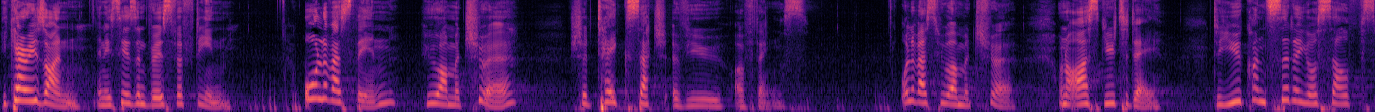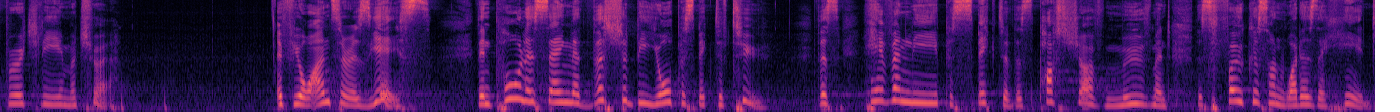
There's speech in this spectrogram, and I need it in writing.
He carries on and he says in verse 15 All of us then who are mature should take such a view of things. All of us who are mature, I want to ask you today do you consider yourself spiritually mature? If your answer is yes, then Paul is saying that this should be your perspective too. This heavenly perspective, this posture of movement, this focus on what is ahead.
